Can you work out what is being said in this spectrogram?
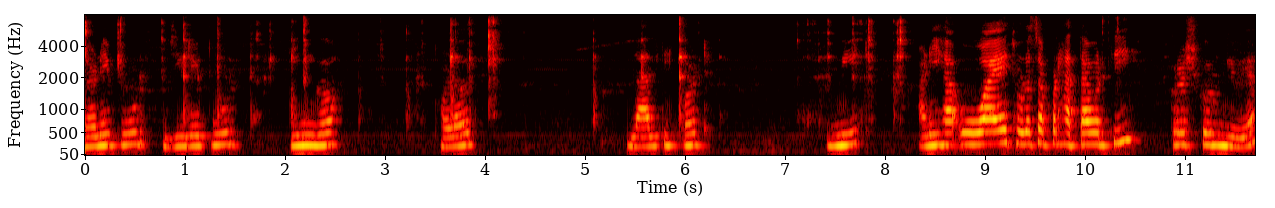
धणेपूड जिरेपूड हिंग हळद लाल तिखट मीठ आणि हा ओवा आहे थोडंसं आपण हातावरती क्रश करून घेऊया.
